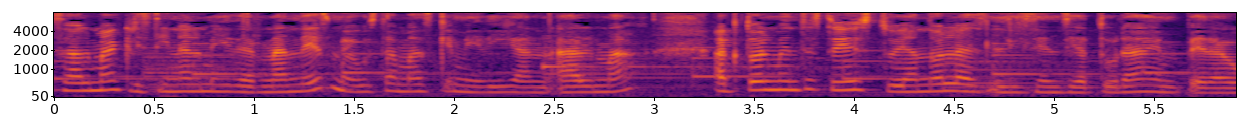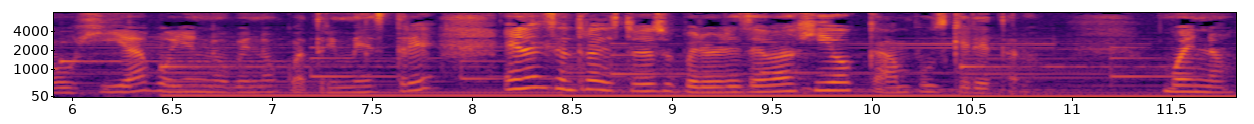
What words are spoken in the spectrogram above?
es Alma Cristina Almeida Hernández, me gusta más que me digan Alma. Actualmente estoy estudiando la licenciatura en Pedagogía, voy en noveno cuatrimestre en el Centro de Estudios Superiores de Bajío, Campus Querétaro. Bueno,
